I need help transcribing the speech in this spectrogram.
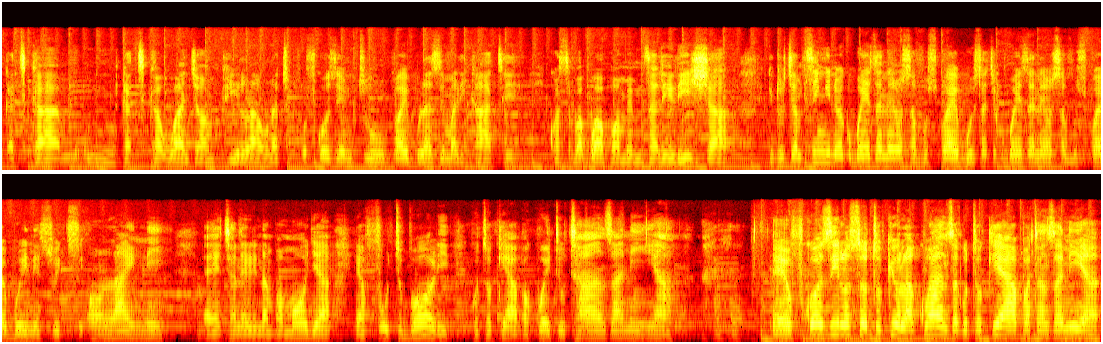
katika mm, katika uwanja wa mpira. Of course mtu vibe lazima likate kwa sababu hapo amemdhalilisha. Kitu cha msingi ni kubonyeza neno subscribe, usiache kubonyeza neno subscribe. Hii ni Swix Online eh, chaneli namba moja ya football kutokea hapa kwetu Tanzania. Eh, of course hilo sio tukio la kwanza kutokea hapa Tanzania.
